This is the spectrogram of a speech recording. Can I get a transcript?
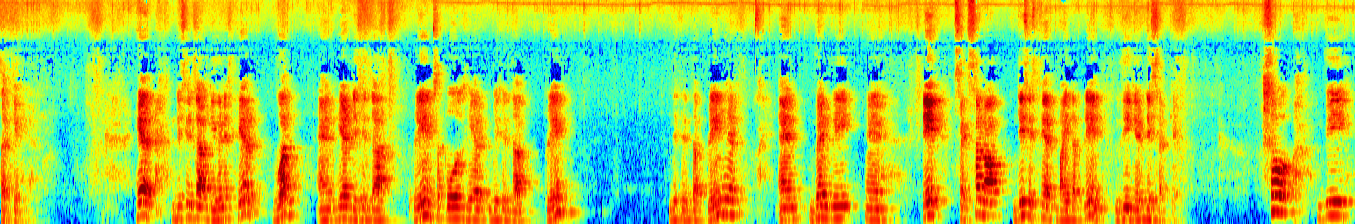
circle here. Here this is the given sphere 1 and here this is the plane. Suppose here this is the plane. This is the plane here. And when we uh, take section of this sphere by the plane we get this circle. So we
